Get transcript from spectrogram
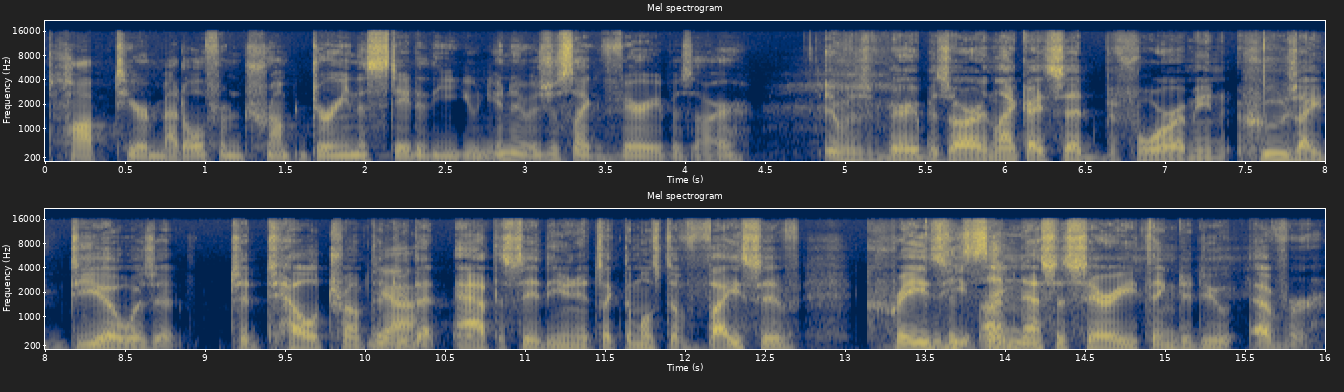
top tier medal from Trump during the State of the Union. It was just like very bizarre. It was very bizarre, and like I said before, I mean, whose idea was it to tell Trump to Yeah. do that at the State of the Union? It's like the most divisive, crazy, unnecessary thing to do ever.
